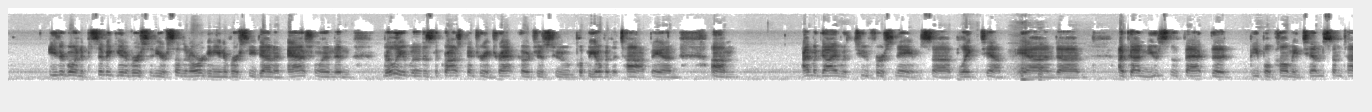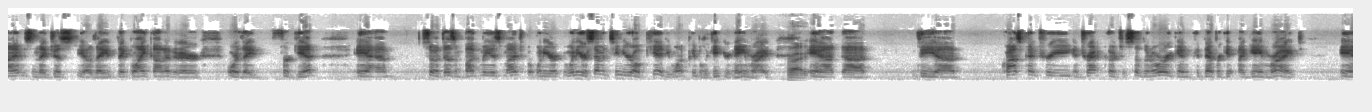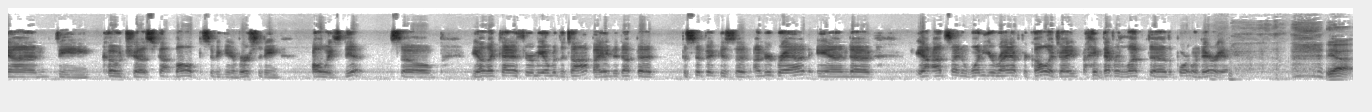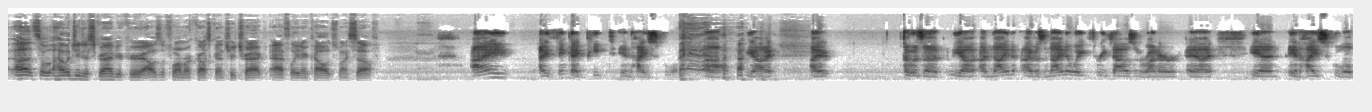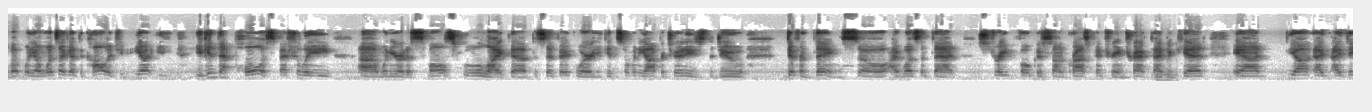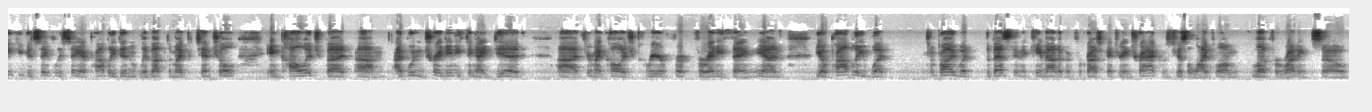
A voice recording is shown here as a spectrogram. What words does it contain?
either going to Pacific University or Southern Oregon University down in Ashland, and really it was the cross country and track coaches who put me over the top. And um, I'm a guy with two first names, uh, Blake Timm, and uh, I've gotten used to the fact that people call me Tim sometimes, and they just you know they they blank on it or or they forget, and so it doesn't bug me as much. But when you're when you're a 17 year old kid, you want people to get your name right, right? And uh, the uh, cross country and track coach at Southern Oregon could never get my game right, and the coach uh, Scott Ball at Pacific University always did. So, you know, that kind of threw me over the top. I ended up at Pacific as an undergrad, and uh, yeah, outside of one year right after college, I, I never left uh, the Portland area. yeah. Uh, so, how would you describe your career? I was a former cross country track athlete in college myself. I I think I peaked in high school. Uh, yeah, I, I I was a you know a nine I was a nine oh eight three thousand runner uh, in in high school, but you know once I got to college, you, you know you, you, get that pull, especially uh, when you're at a small school like uh, Pacific, where you get so many opportunities to do different things. So I wasn't that straight focused on cross country and track type mm-hmm. of kid, and yeah, I, I, think you could safely say I probably didn't live up to my potential in college, but um, I wouldn't trade anything I did uh, through my college career for, for anything. And you know, probably what probably what the best thing that came out of it for cross country and track was just a lifelong love for running. So,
